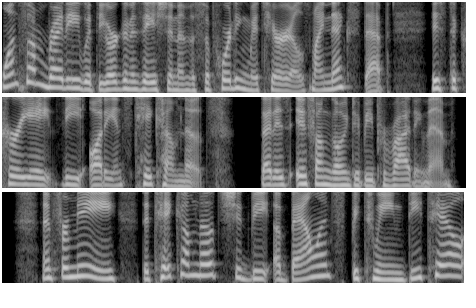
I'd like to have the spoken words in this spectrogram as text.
Once I'm ready with the organization and the supporting materials, my next step is to create the audience take home notes. That is, if I'm going to be providing them. And for me, the take home notes should be a balance between detail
